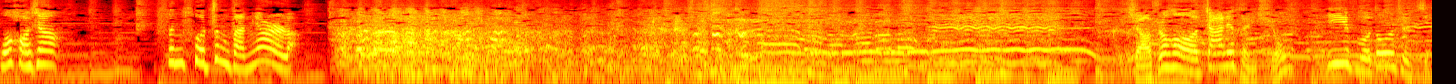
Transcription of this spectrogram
我好像分错正反面了。小时候家里很穷。衣服都是捡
